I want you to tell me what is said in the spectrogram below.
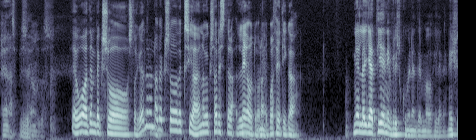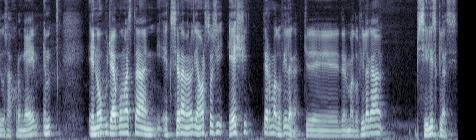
Ένας πίσω, όντως. Εγώ αν δεν παίξω στο κέντρο, να παίξω δεξιά, να παίξω αριστερά. Λέω τώρα, υποθετικά. Ναι, αλλά γιατί δεν βρίσκουμε έναν τερματοφύλακα; Έχει τόσα χρόνια. Ε, ε, ενώ που και που ήμασταν, ε, ξέραμε ότι η ανόρθωση έχει τερματοφύλακα. Και τερματοφύλακα ψηλής κλάσης.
